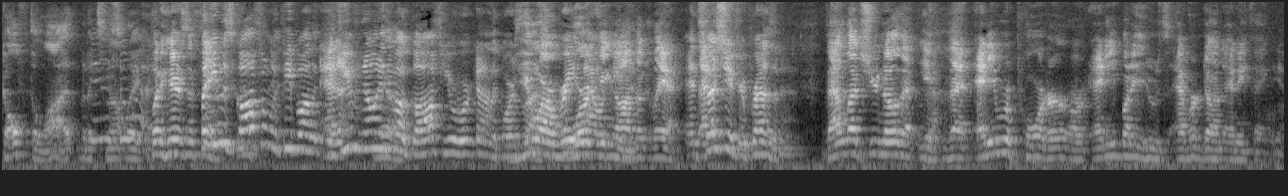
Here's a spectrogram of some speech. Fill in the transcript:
golfed a lot, but it's Yeah, not so like. what? But here's the thing. But he was golfing with people. On the, if And- you know anything yeah. about golf, you're working on the course. You are Great working on the yeah, and that- especially if you're president. That lets you know that Yeah. that any reporter or anybody who's ever done anything Yeah.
